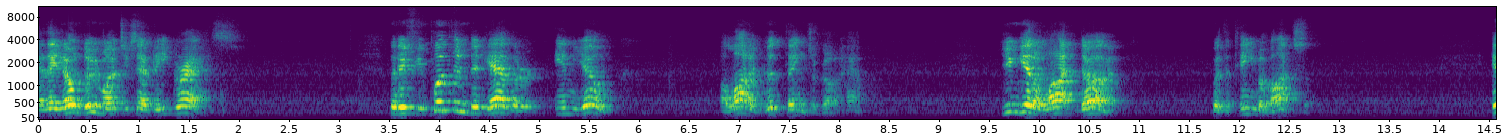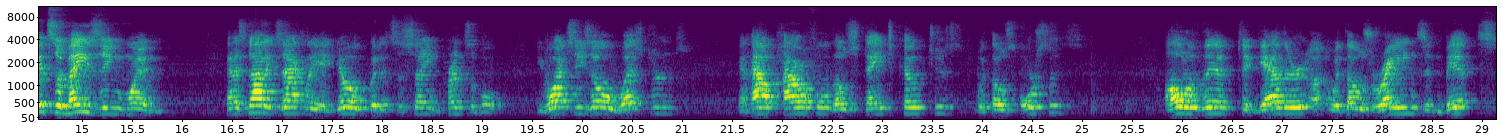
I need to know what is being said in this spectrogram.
And they don't do much except eat grass. But if you put them together in yoke, a lot of good things are going to happen. You can get a lot done with a team of oxen. It's amazing when, and it's not exactly a yoke, but it's the same principle. You watch these old westerns, and how powerful those stagecoaches with those horses, all of them together uh, with those reins and bits,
